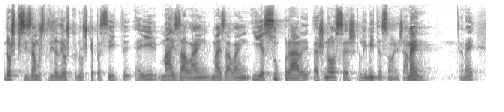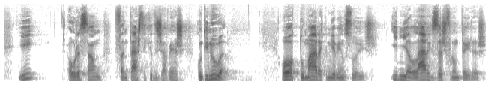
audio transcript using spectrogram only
Nós precisamos de pedir a Deus que nos capacite a ir mais além, mais além e a superar as nossas limitações. Amém? Amém? E a oração fantástica de Javés continua. Oh, tomara que me abençoes e me alargues as fronteiras.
